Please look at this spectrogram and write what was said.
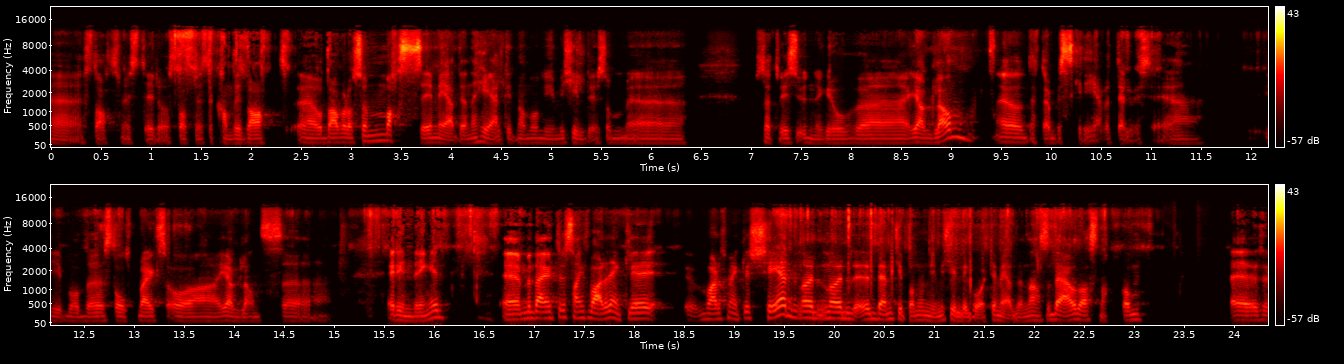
eh, statsminister og statsministerkandidat. Eh, og da var det også masse i mediene hele tiden anonyme kilder som eh, på sett og vis undergrov eh, Jagland. Eh, dette er beskrevet delvis i, i både Stoltenbergs og Jaglands erindringer. Men det er jo interessant hva er det egentlig hva er det som egentlig skjer når, når den type anonyme kilder går til mediene? Altså, det er jo da snakk om eh,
